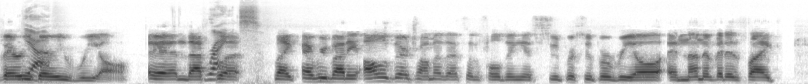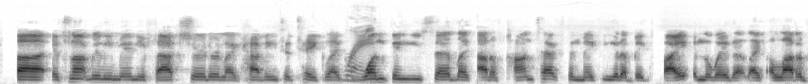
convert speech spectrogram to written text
very yeah. very real. And that's right. what like everybody all of their drama that's unfolding is super super real. And none of it is like uh, it's not really manufactured or like having to take like right. one thing you said like out of context and making it a big fight in the way that like a lot of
